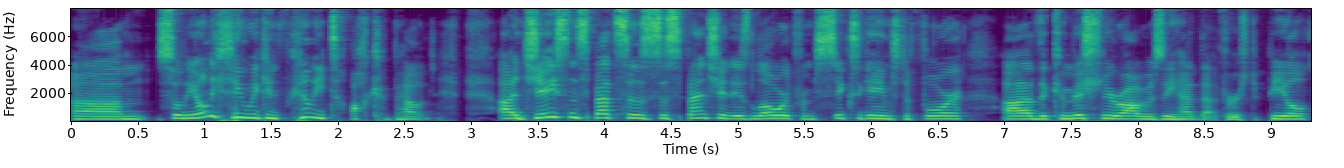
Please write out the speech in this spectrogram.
Um, so the only thing we can really talk about, uh, Jason Spezza's suspension is lowered from six games to four. Uh, the commissioner obviously had that first appeal,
